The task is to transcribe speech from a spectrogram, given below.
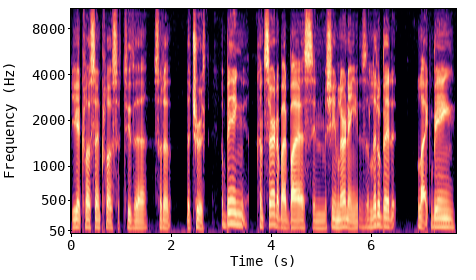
You get closer and closer to the sort of the truth. Being concerned about bias in machine learning is a little bit like being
